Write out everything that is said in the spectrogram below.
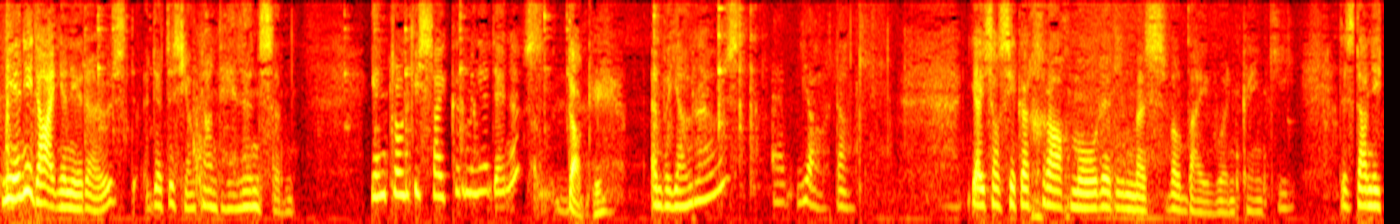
Nee, nie daai een hier, Rose. Dit is jou tant Helen se. Een klontjie suiker, meneer Dennis? Dankie. En vir jou, Rose? Uh, ja, dankie. Jy sal seker graag môre die mis wil bywoon, kindjie. Dis dan die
